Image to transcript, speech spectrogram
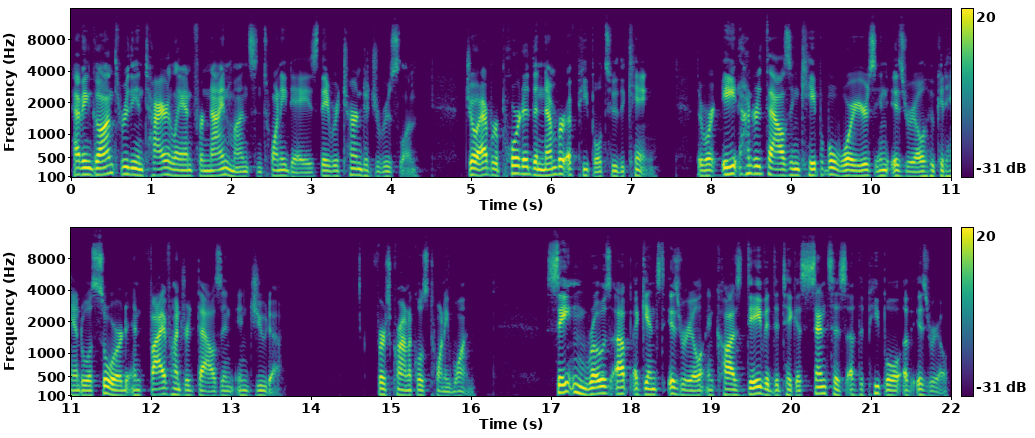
Having gone through the entire land for nine months and twenty days, they returned to Jerusalem. Joab reported the number of people to the king. There were 800,000 capable warriors in Israel who could handle a sword and 500,000 in Judah. 1 Chronicles 21. Satan rose up against Israel and caused David to take a census of the people of Israel.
